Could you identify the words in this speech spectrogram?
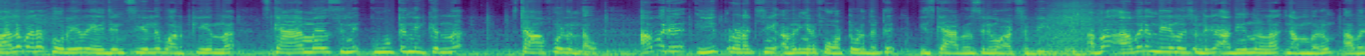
പല പല കൊറിയർ ഏജൻസികളിൽ വർക്ക് ചെയ്യുന്ന സ്കാമേഴ്സിന് കൂട്ടി നിൽക്കുന്ന സ്റ്റാഫുകൾ ഉണ്ടാവും. അവർ ഈ പ്രൊഡക്ട്സ് അവരിങ്ങനെ ഫോട്ടോ എടുത്തിട്ട് ഈ സ്കാമേഴ്സിന് വാട്സപ്പ് ചെയ്യും. അപ്പോൾ അവരെന്ത് ചെയ്യുന്ന വെച്ചിട്ടുണ്ടെങ്കിൽ അതിൽ നിന്നുള്ള നമ്പറും അവർ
